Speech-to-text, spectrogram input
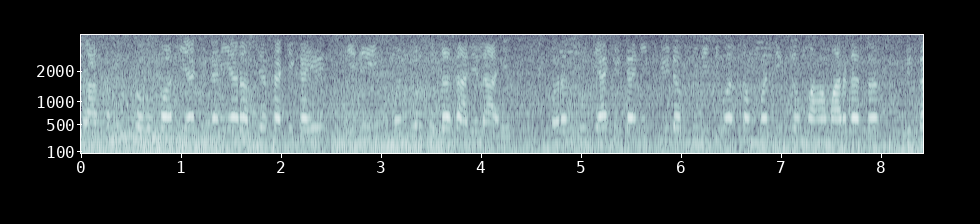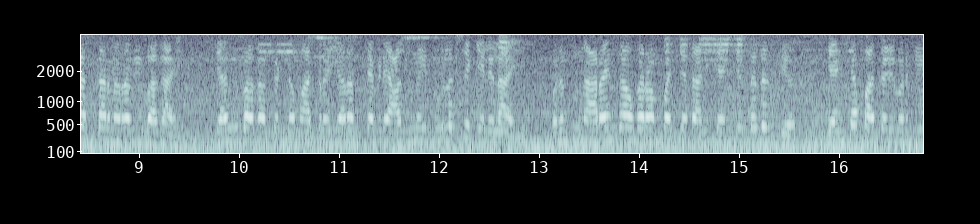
प्राथमिक स्वरूपात या ठिकाणी या रस्त्यासाठी काही निधी मंजूर सुद्धा झालेला आहे. परंतु त्या ठिकाणी पी डब्ल्यू डी किंवा संबंधित जो महामार्गाचा विकास करणारा विभाग आहे त्या विभागाकडनं मात्र या रस्त्याकडे अजूनही दुर्लक्ष केलेलं आहे. परंतु नारायणगाव ग्रामपंचायत आणि त्यांचे सदस्य त्यांच्या पातळीवरती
